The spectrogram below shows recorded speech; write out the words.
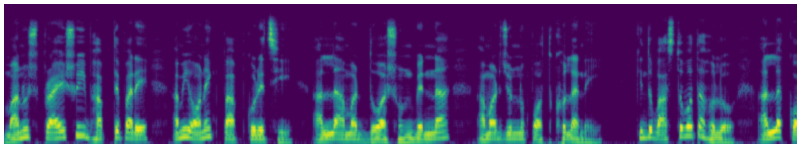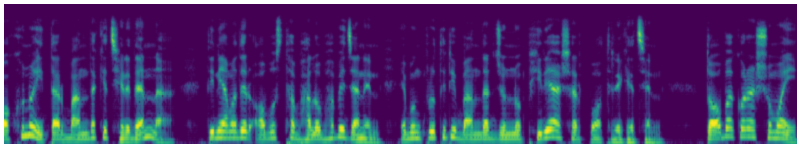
মানুষ প্রায়শই ভাবতে পারে, আমি অনেক পাপ করেছি, আল্লাহ আমার দোয়া শুনবেন না, আমার জন্য পথ খোলা নেই। কিন্তু বাস্তবতা হল, আল্লাহ কখনোই তার বান্দাকে ছেড়ে দেন না। তিনি আমাদের অবস্থা ভালোভাবে জানেন এবং প্রতিটি বান্দার জন্য ফিরে আসার পথ রেখেছেন। তবা করার সময়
